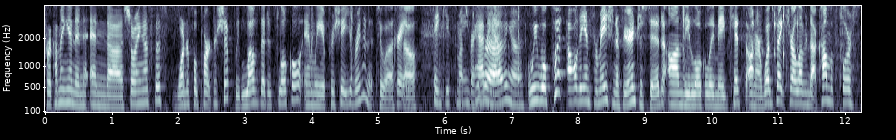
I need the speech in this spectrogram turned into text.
for coming in and, and uh, showing us this wonderful partnership. We love that it's local, and we appreciate you bringing it to us. Great. So thank you so much for, having, for having us. us. We will put all the information, if you're interested, on the locally made kits on our website, kare11.com, of course,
